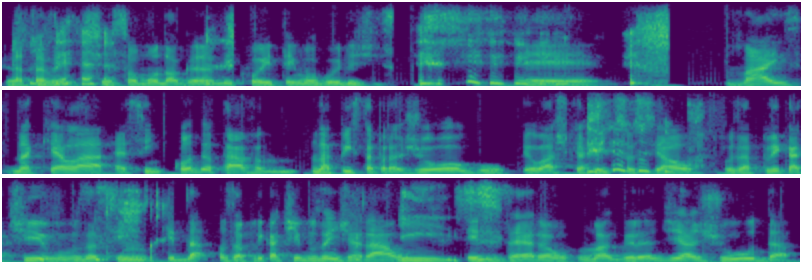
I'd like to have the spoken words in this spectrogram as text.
exatamente. Eu sou monogâmico e tenho orgulho disso. É, Mas naquela, assim, quando eu tava na pista para jogo, eu acho que a rede social, os aplicativos, assim, que dá, os aplicativos em geral, Isso. eles eram uma grande ajuda.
